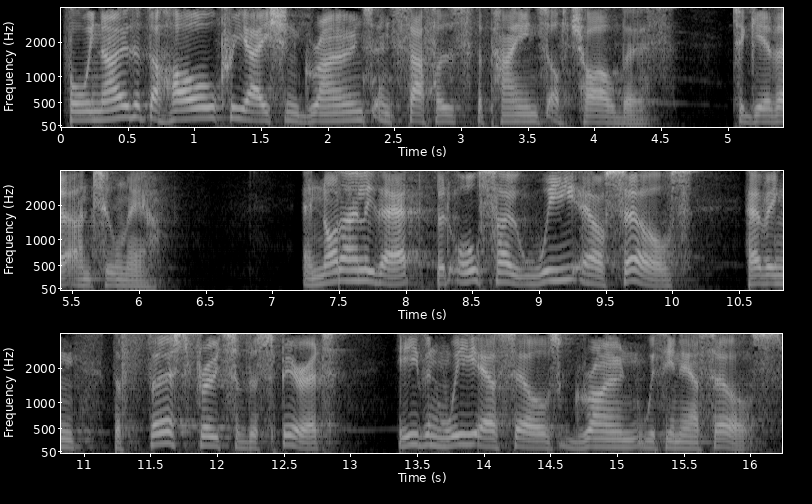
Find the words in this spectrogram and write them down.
For we know that the whole creation groans and suffers the pains of childbirth together until now. And not only that, but also we ourselves, having the first fruits of the Spirit, even we ourselves groan within ourselves,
